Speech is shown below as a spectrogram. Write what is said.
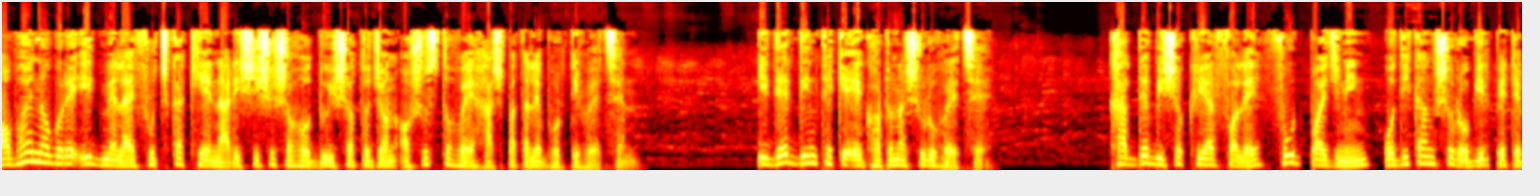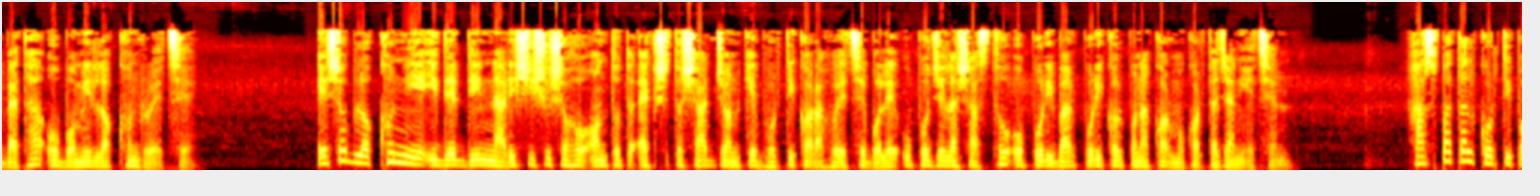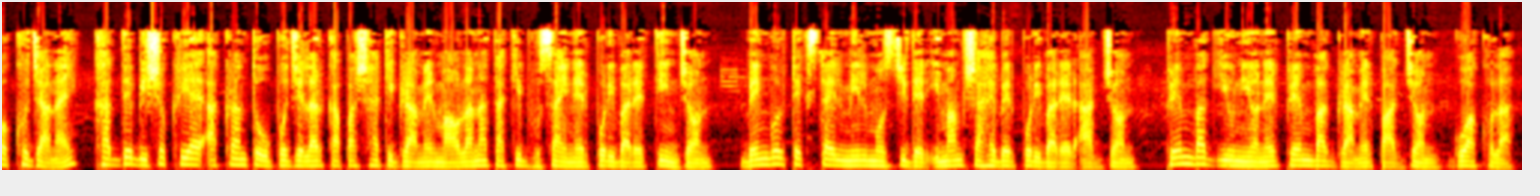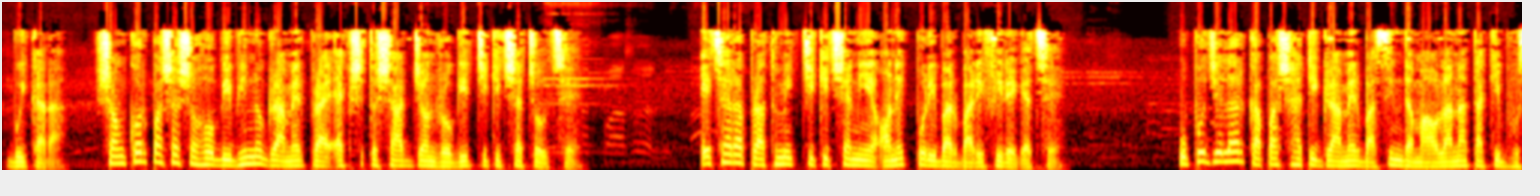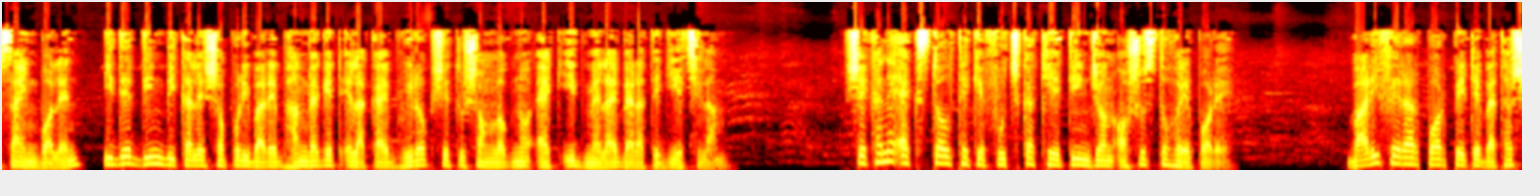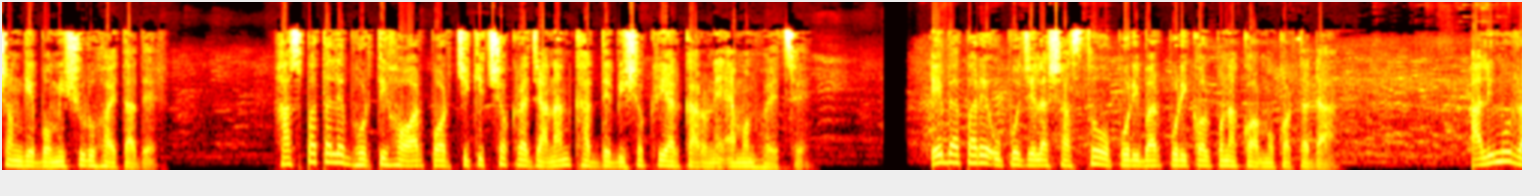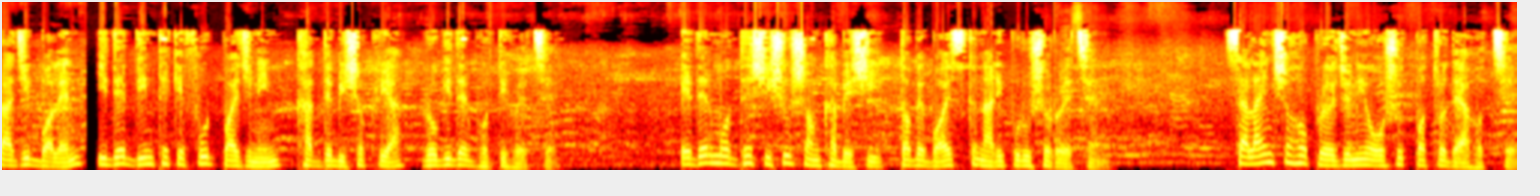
অভয়নগরে ঈদ মেলায় ফুচকা খেয়ে নারী শিশুসহ দুই জন অসুস্থ হয়ে হাসপাতালে ভর্তি হয়েছেন। ঈদের দিন থেকে এ ঘটনা শুরু হয়েছে। খাদ্যে বিষক্রিয়ার ফলে ফুড পয়জনিং, অধিকাংশ রোগীর পেটে ব্যথা ও বমির লক্ষণ রয়েছে। এসব লক্ষণ নিয়ে ঈদের দিন নারী শিশুসহ অন্তত একশত জনকে ভর্তি করা হয়েছে বলে উপজেলা স্বাস্থ্য ও পরিবার পরিকল্পনা কর্মকর্তা জানিয়েছেন। হাসপাতাল কর্তৃপক্ষ জানায়, খাদ্যে বিষক্রিয়ায় আক্রান্ত উপজেলার কাপাসহাটি গ্রামের মাওলানা তাকিব হুসাইনের পরিবারের তিনজন, বেঙ্গল টেক্সটাইল মিল মসজিদের ইমাম সাহেবের পরিবারের আটজন, প্রেমবাগ ইউনিয়নের প্রেমবাগ গ্রামের পাঁচজন, গুয়াখোলা, বুইকারা। শঙ্করপাশা সহ বিভিন্ন গ্রামের প্রায় একশত জন রোগীর চিকিৎসা চলছে। এছাড়া প্রাথমিক চিকিৎসা নিয়ে অনেক পরিবার বাড়ি ফিরে গেছে। উপজেলার কাপাসহাটি গ্রামের বাসিন্দা মাওলানা তাকিব হুসাইন বলেন ঈদের দিন বিকালে সপরিবারে ভাঙ্গাগেট এলাকায় ভৈরব সেতু সংলগ্ন এক ঈদ মেলায় বেড়াতে গিয়েছিলাম। সেখানে এক স্টল থেকে ফুচকা খেয়ে তিনজন অসুস্থ হয়ে পড়ে। বাড়ি ফেরার পর পেটে ব্যথার সঙ্গে বমি শুরু হয় তাদের। হাসপাতালে ভর্তি হওয়ার পর চিকিৎসকরা জানান, খাদ্যে বিষক্রিয়ার কারণে এমন হয়েছে। এ ব্যাপারে উপজেলা স্বাস্থ্য ও পরিবার পরিকল্পনা কর্মকর্তা ডা। আলিমুর রাজীব বলেন, ঈদের দিন থেকে ফুড পয়জনিং, খাদ্যে বিষক্রিয়া, রোগীদের ভর্তি হয়েছে। এদের মধ্যে শিশুর সংখ্যা বেশি, তবে বয়স্ক নারী পুরুষও রয়েছেন। স্যালাইন সহ প্রয়োজনীয় ওষুধপত্র দেয়া হচ্ছে।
